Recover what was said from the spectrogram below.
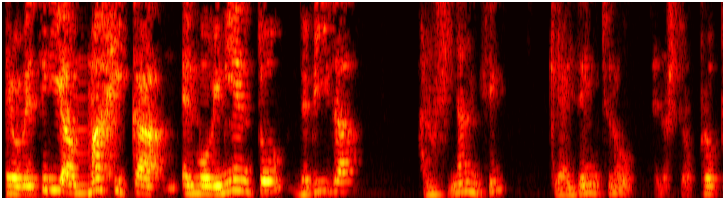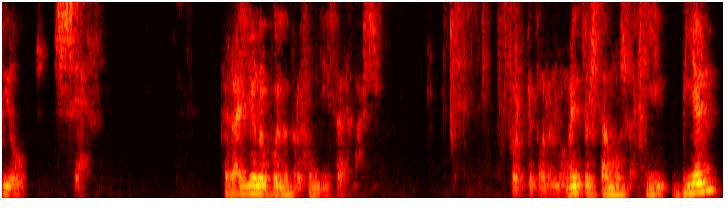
geometría mágica en movimiento de vida alucinante que hay dentro de nuestro propio ser. Pero ahí yo no puedo profundizar más, porque por el momento estamos aquí bien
